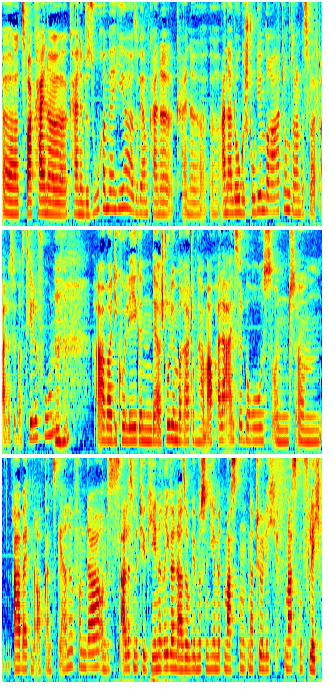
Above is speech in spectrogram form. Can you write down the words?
Äh, zwar keine, keine Besuche mehr hier, also wir haben keine, keine äh, analoge Studienberatung, sondern das läuft alles übers Telefon. Mhm. Aber die Kollegen der Studienberatung haben auch alle Einzelbüros und ähm, arbeiten auch ganz gerne von da. Und es ist alles mit Hygieneregeln. Also wir müssen hier mit Masken natürlich Maskenpflicht.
